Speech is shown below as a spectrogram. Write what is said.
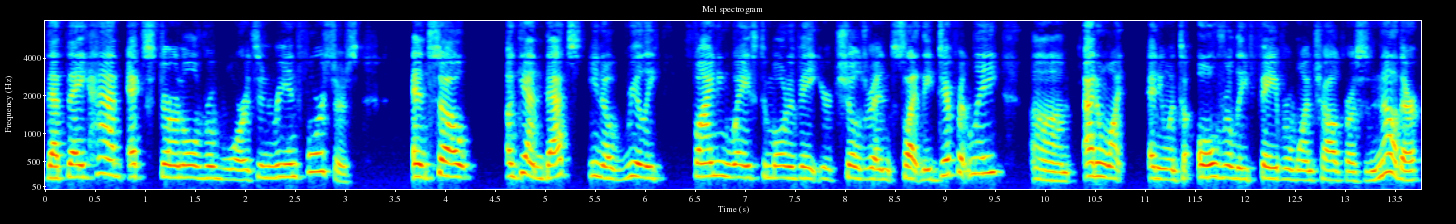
that they have external rewards and reinforcers. And so again, that's, you know, really finding ways to motivate your children slightly differently. Um, I don't want anyone to overly favor one child versus another,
